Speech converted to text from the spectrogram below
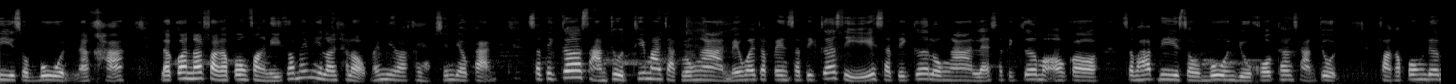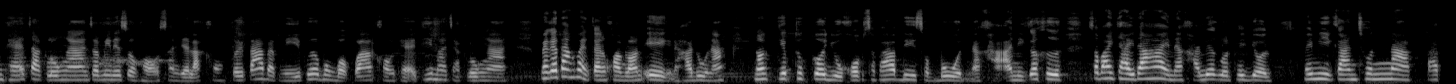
ดีสมบูรณ์นะคะ แล้วก็น็อตฝากระโปรงฝั่งนี้ก็ไม่มีรอยถลอกไม่มีรอยขยับเช่นเดียวกัน สติกเกอร์ 3 จุดที่มาจากโรงงาน ไม่ว่าจะเป็นสติกเกอร์สี สติกเกอร์โรงงาน และสติกเกอร์มอกสภาพดีสมบูรณ์อยู่ครบทั้ง 3 จุด ฝากระโปรงเดิมแท้จากโรงงานจะมีในส่วนของสัญลักษณ์ของโตโยต้าแบบนี้ เพื่อบ่งบอกว่าของแท้ที่มาจากโรงงาน แม้กระทั่งแผ่นกันความร้อนเองนะคะดูนะน็อตกิฟทุกตัวอยู่ครบสภาพดีสมบูรณ์นะคะ อันนี้ก็คือสบายใจได้นะคะ เลือกรถพยนต์ ไม่มีการชนหนักตัด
